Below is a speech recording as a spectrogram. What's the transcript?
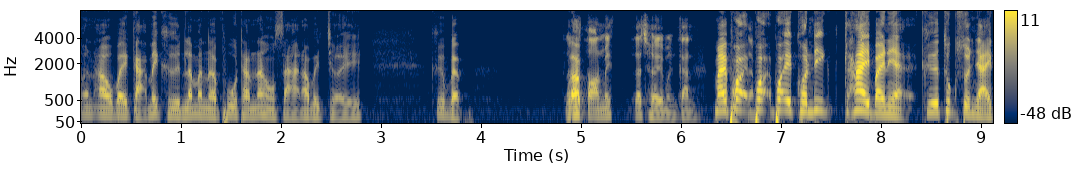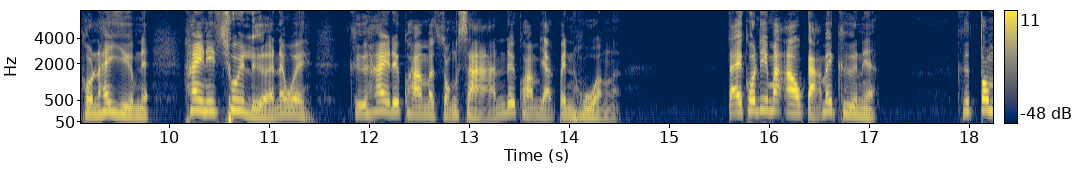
มันเอาไปกะไม่คืนแล้วมันมาพูดทำหน้าสงสารเอาไปเฉย คือแบบแล้วตอนไม่คืนก็เฉยเหมือนกัน ไม่เพราะเพราะเพราะไอ้คนที่ให้ไปเนี่ย คือทุกส่วนใหญ่คนให้ยืมเนี่ย ให้นี่ช่วยเหลือนะเว้ย คือให้ด้วยความสงสารด้วยความอยากเป็นห่วงอะแต่ไอคนที่มาเอากะไม่คืนเนี่ย คือต้ม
